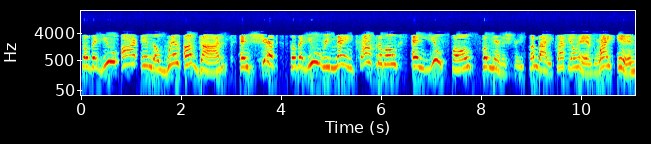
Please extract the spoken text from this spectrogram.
so that you are in the will of God and shift so that you remain profitable and useful for ministry. Somebody clap your hands right in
